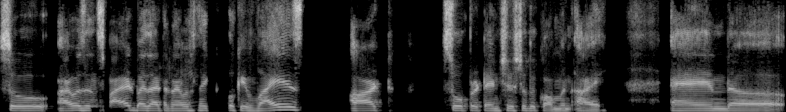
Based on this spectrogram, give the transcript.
So I was inspired by that, and I was like, okay, why is art so pretentious to the common eye? And uh,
